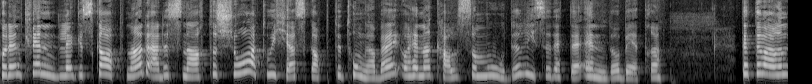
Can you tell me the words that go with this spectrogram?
På den kvennelige skapnad er det snart å se at hun ikke er skapt til tungarbeid, og hennes kall som moder viser dette enda bedre. Dette var en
